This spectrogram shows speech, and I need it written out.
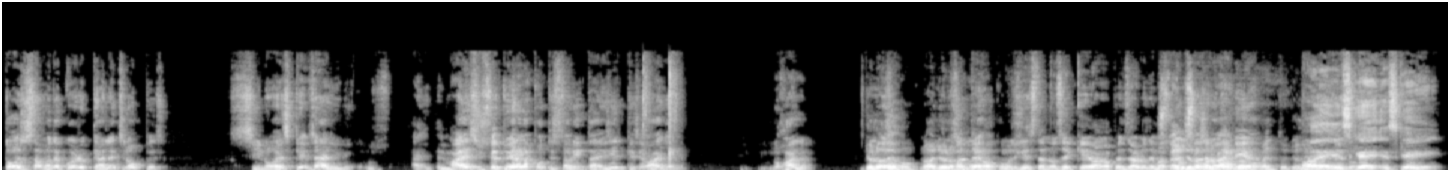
todos estamos de acuerdo que Alex López, si no es que, o sea, el mae, si usted tuviera la potestad ahorita de decir que se vaya, lo jala. Yo lo dejo, no, yo lo mantengo como liguista. No sé qué van a pensar los demás, Usted- pero yo lo mantengo de momento. Yo sí lo Mae, es que, es que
